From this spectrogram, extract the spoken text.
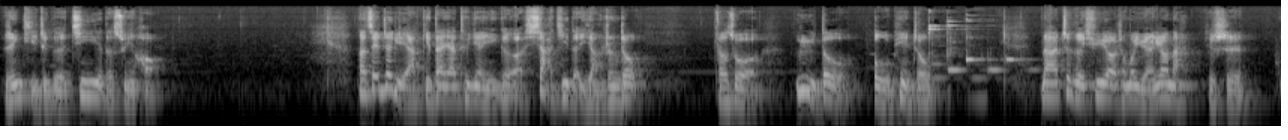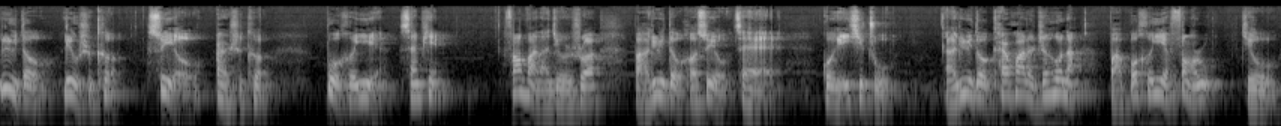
人体这个津液的损耗。那在这里啊，给大家推荐一个夏季的养生粥，叫做绿豆藕片粥。那这个需要什么原料呢？就是绿豆六十克，碎藕二十克。薄荷叶三片，方法呢就是说，把绿豆和碎藕在锅里一起煮，啊，绿豆开花了之后呢，把薄荷叶放入，就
